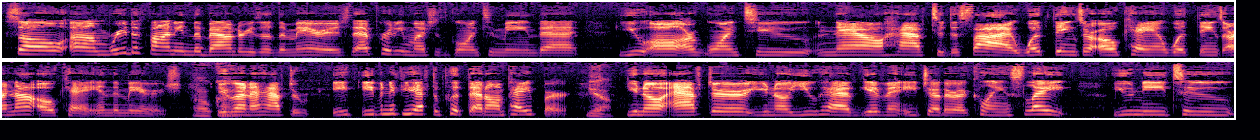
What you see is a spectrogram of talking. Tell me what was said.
So, um, redefining the boundaries of the marriage, that pretty much is going to mean that you all are going to now have to decide what things are okay and what things are not okay in the marriage. Okay. You're going to have to, even if you have to put that on paper, Yeah. you know, after, you know, you have given each other a clean slate, you need to,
